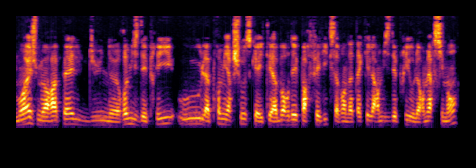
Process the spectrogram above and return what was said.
Moi, je me rappelle d'une remise des prix où la première chose qui a été abordée par Félix avant d'attaquer la remise des prix ou le remerciement,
